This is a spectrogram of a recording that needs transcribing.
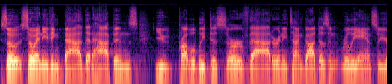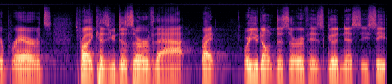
so so anything bad that happens, you probably deserve that, or anytime God doesn't really answer your prayer, it's it's probably because you deserve that, right? Or you don't deserve his goodness. You see,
